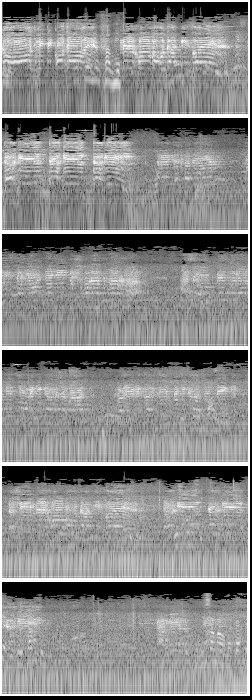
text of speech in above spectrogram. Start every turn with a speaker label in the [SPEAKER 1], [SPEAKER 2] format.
[SPEAKER 1] לא
[SPEAKER 2] מלונות מפיקוד העורף. ما ما كافي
